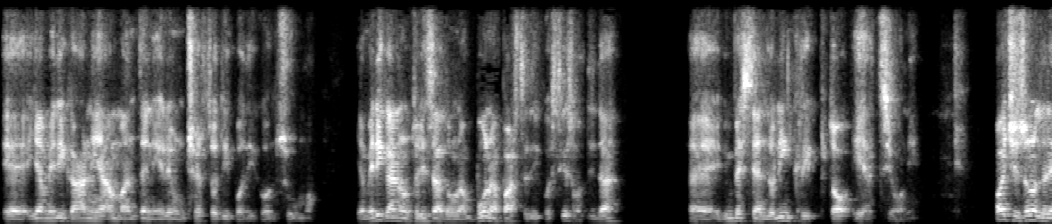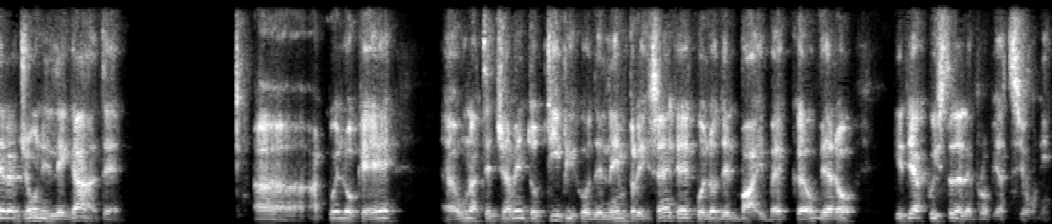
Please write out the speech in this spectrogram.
eh, gli americani a mantenere un certo tipo di consumo. Gli americani hanno utilizzato una buona parte di questi soldi da, eh, investendoli in cripto e azioni. Poi ci sono delle ragioni legate uh, a quello che è uh, un atteggiamento tipico delle imprese, che è quello del buyback, ovvero il riacquisto delle proprie azioni.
